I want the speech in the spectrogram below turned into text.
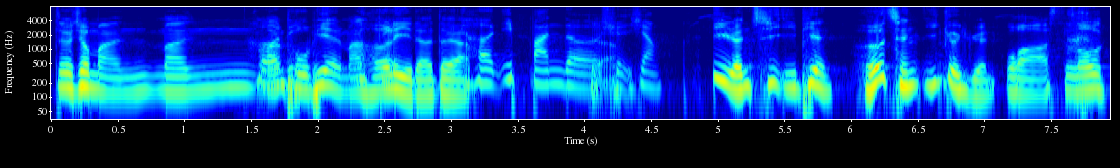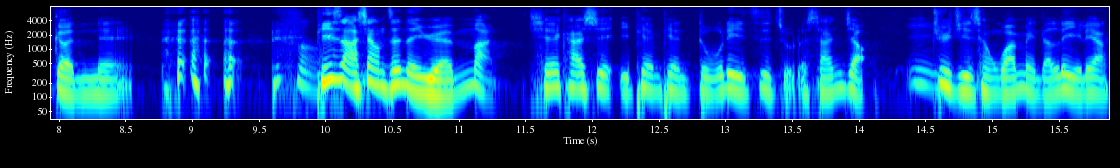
这个就蛮蛮蛮普遍、蛮合理的，对啊，很一般的选项。啊、一人吃一片，合成一个圆，哇，slogan 呢？披萨象征的圆满。切开是一片片独立自主的三角。聚集成完美的力量，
